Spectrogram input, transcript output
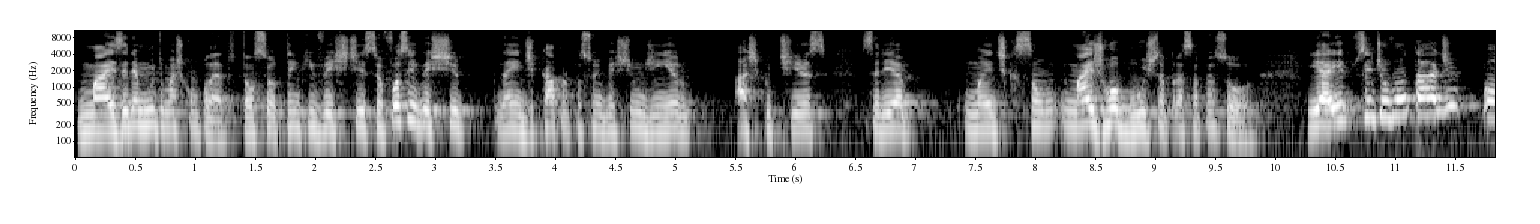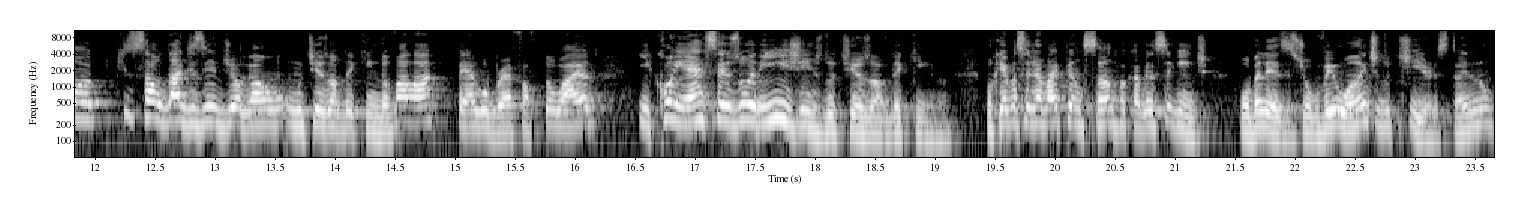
Mas ele é muito mais completo. Então se eu tenho que investir, se eu fosse investir, né, indicar para a pessoa investir um dinheiro, acho que o Tears seria uma indicação mais robusta para essa pessoa. E aí, sentiu vontade, pô, que saudadezinha de jogar um, um Tears of the Kingdom. Vai lá, pega o Breath of the Wild e conhece as origens do Tears of the Kingdom. Porque aí você já vai pensando com a cabeça seguinte, pô, beleza, esse jogo veio antes do Tears, então ele não,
